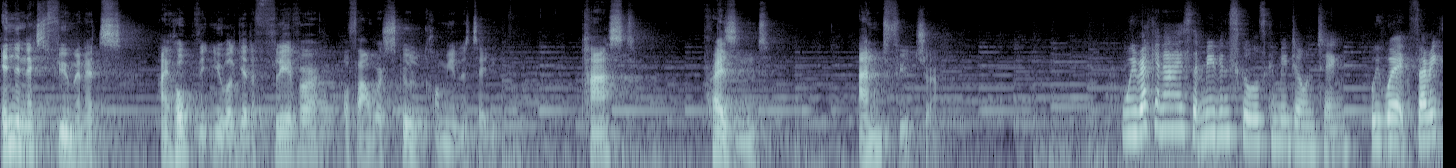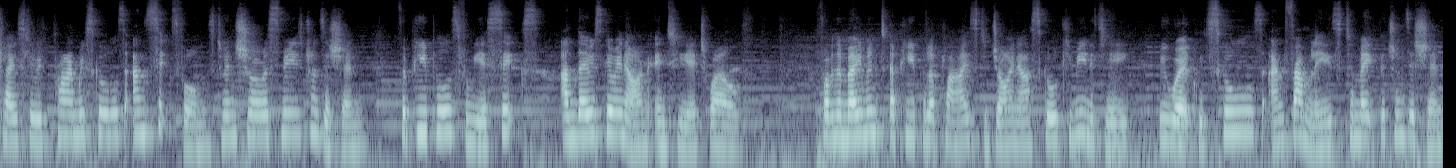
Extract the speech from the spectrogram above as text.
In the next few minutes, I hope that you will get a flavour of our school community, past, present and future. We recognise that moving schools can be daunting. We work very closely with primary schools and sixth forms to ensure a smooth transition for pupils from year 6 and those going on into year 12. From the moment a pupil applies to join our school community, we work with schools and families to make the transition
